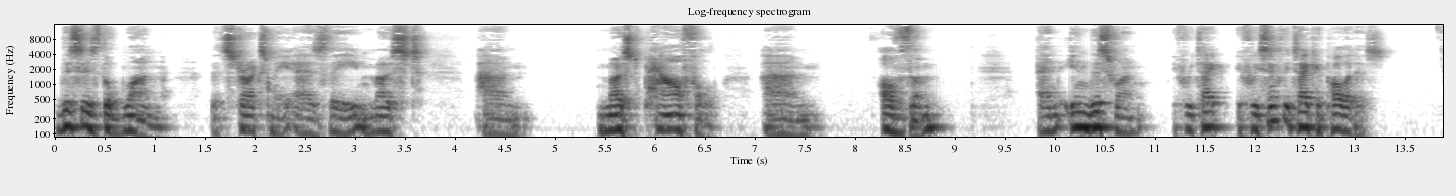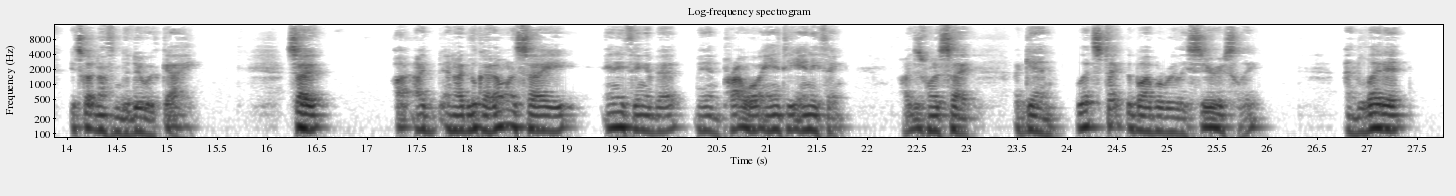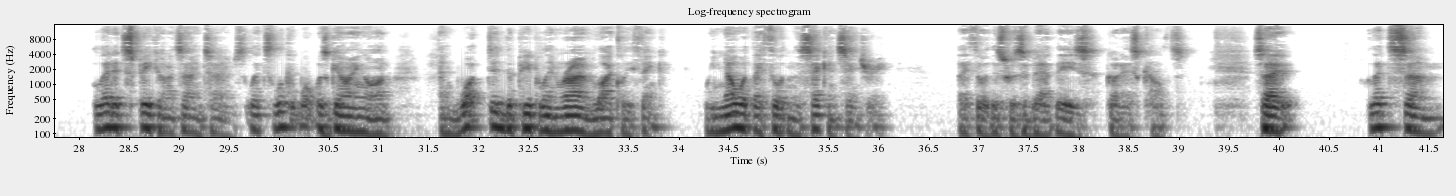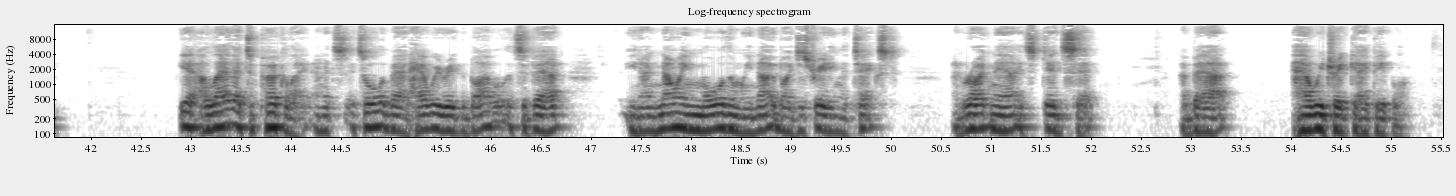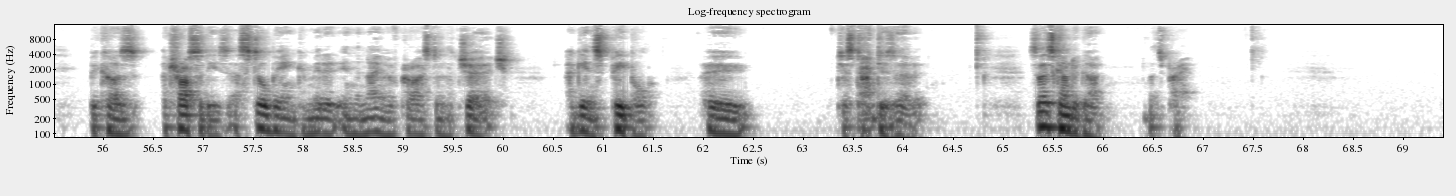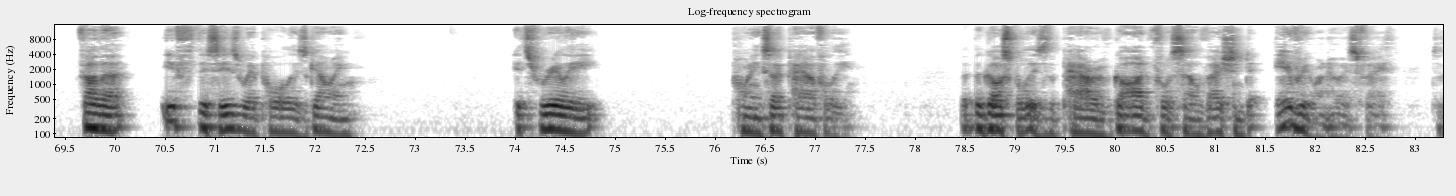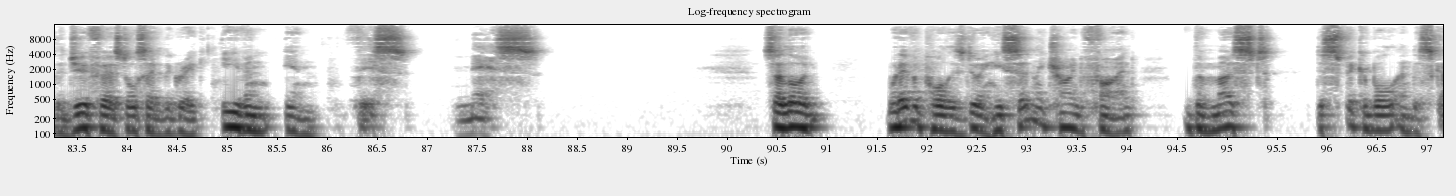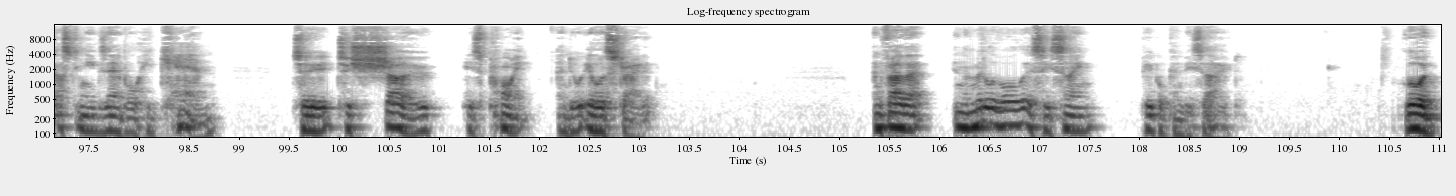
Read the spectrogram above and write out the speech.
This is the one that strikes me as the most um, most powerful um, of them. And in this one, if we take if we simply take Hippolytus, it's got nothing to do with gay. So I, I and I look, I don't want to say anything about being pro or anti anything. I just want to say again, let's take the Bible really seriously and let it let it speak on its own terms. Let's look at what was going on and what did the people in Rome likely think. We know what they thought in the second century. They thought this was about these goddess cults. So let's um, yeah allow that to percolate, and it's it's all about how we read the Bible. It's about you know knowing more than we know by just reading the text. And right now, it's dead set about how we treat gay people, because atrocities are still being committed in the name of Christ and the church against people who just don't deserve it. So let's come to God. Let's pray. Father, if this is where Paul is going, it's really pointing so powerfully that the gospel is the power of God for salvation to everyone who has faith, to the Jew first, also to the Greek, even in this mess. So, Lord, whatever Paul is doing, he's certainly trying to find the most despicable and disgusting example he can to, to show his point and to illustrate it. And Father, in the middle of all this, he's saying people can be saved. Lord,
